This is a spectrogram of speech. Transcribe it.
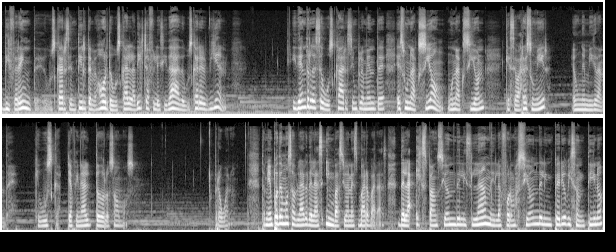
diferente, de buscar sentirte mejor, de buscar la dicha felicidad, de buscar el bien. Y dentro de ese buscar simplemente es una acción, una acción que se va a resumir en un emigrante que busca, que al final todos lo somos pero bueno. También podemos hablar de las invasiones bárbaras, de la expansión del Islam y la formación del imperio bizantino,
